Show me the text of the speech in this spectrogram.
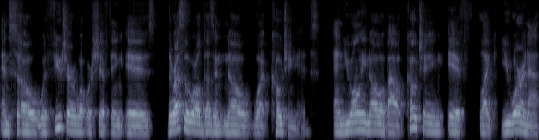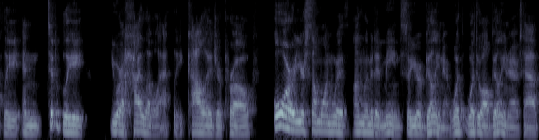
And so with future, what we're shifting is the rest of the world doesn't know what coaching is. And you only know about coaching if like you were an athlete and typically you were a high level athlete, college or pro, or you're someone with unlimited means. So you're a billionaire. What what do all billionaires have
